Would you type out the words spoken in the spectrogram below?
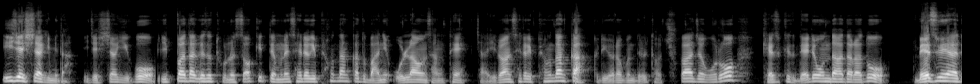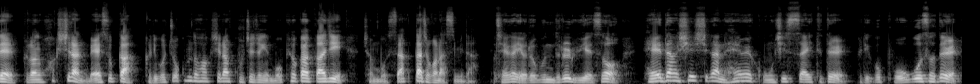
이제 시작입니다. 이제 시작이고 밑바닥에서 돈을 썼기 때문에 세력이 평단가도 많이 올라온 상태. 자, 이러한 세력의 평단가 그리고 여러분들 더 추가적으로 계속해서 내려온다 하더라도 매수해야 될 그런 확실한 매수가 그리고 조금 더 확실한 구체적인 목표가까지 전부 싹 다 적어놨습니다. 제가 여러분들을 위해서 해당 실시간 해외 공시 사이트들 그리고 보고서들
